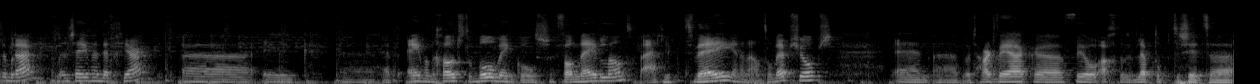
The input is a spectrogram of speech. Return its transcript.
de Bruin, ik ben 37 jaar. Uh, ik uh, heb een van de grootste wolwinkels van Nederland, of eigenlijk twee, en een aantal webshops. En uh, door het hard werken, veel achter de laptop te zitten,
